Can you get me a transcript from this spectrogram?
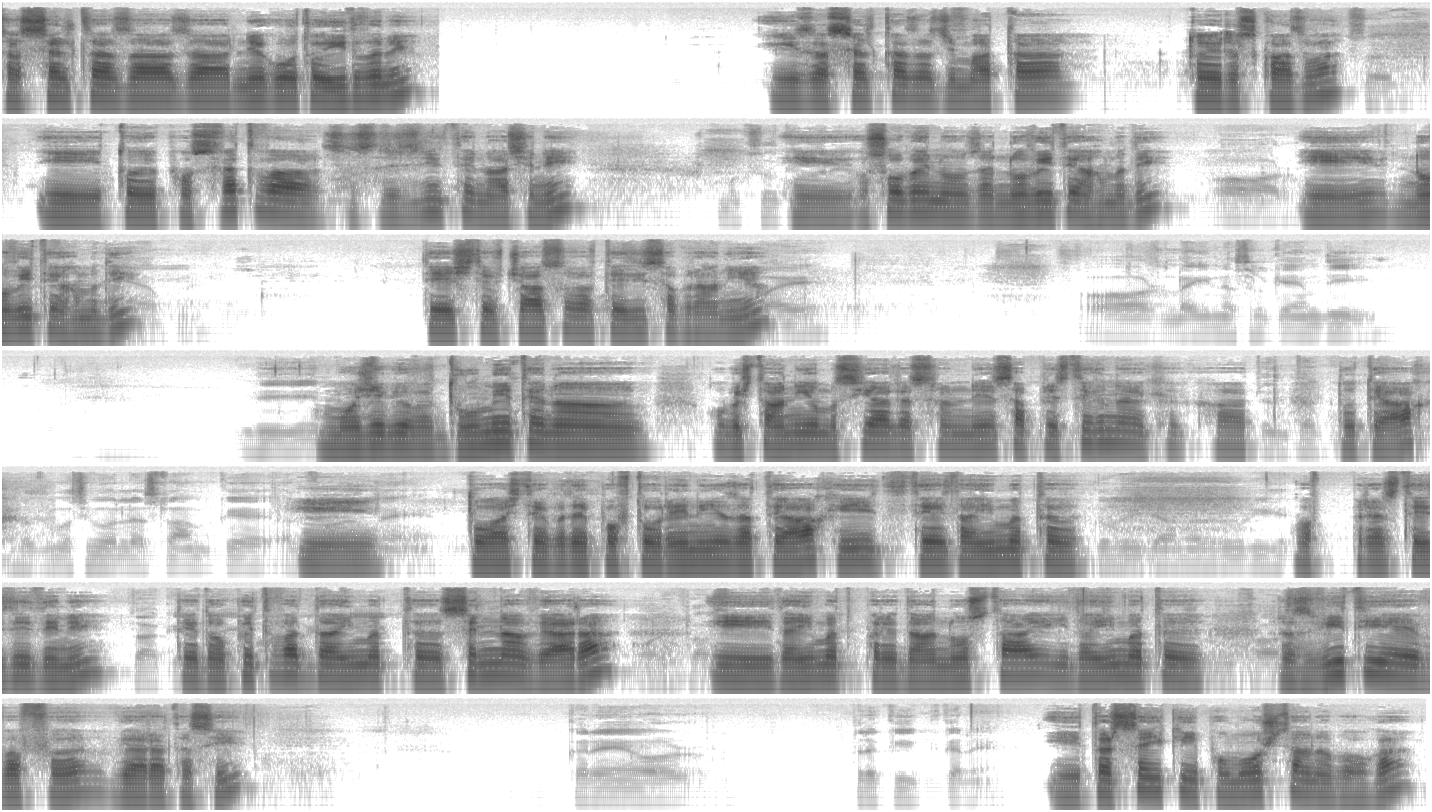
за селта за, за неговото идване и за селта за джимата той разказва и той посветва с различните начини и особено за новите Ахмади и новите Ахмади. Те ще участват в тези събрания. Може би в думите на обещания Масия Алисалам не са пристигнаха до тях и това ще бъде повторение за тях и те да имат през тези дни, те да опитват да имат силна вяра и да имат предаността и да имат развитие в вярата си. И търсейки помощта на Бога,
